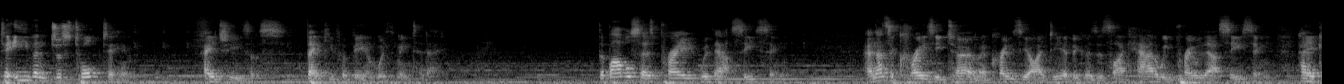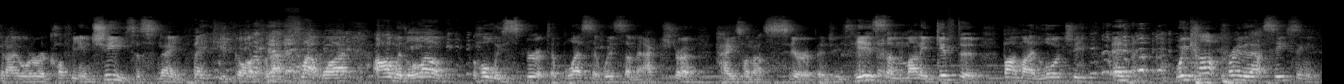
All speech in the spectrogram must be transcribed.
to even just talk to Him. Hey, Jesus, thank you for being with me today. The Bible says, pray without ceasing. And that's a crazy term, a crazy idea, because it's like, how do we pray without ceasing? Hey, could I order a coffee in Jesus' name? Thank you, God, for that flat white. I would love the Holy Spirit to bless it with some extra hazelnut syrup. And geez, here's some money gifted by my Lord Jesus. And we can't pray without ceasing.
